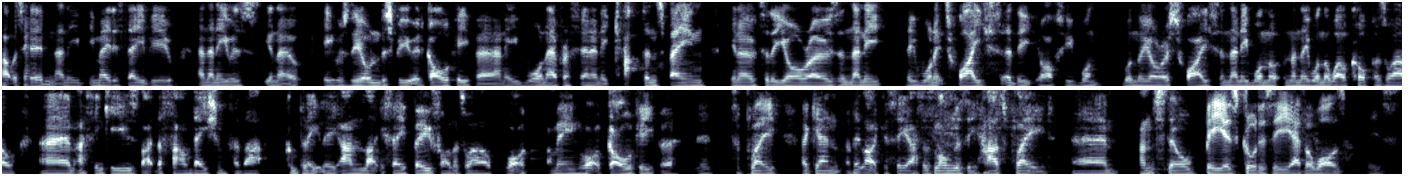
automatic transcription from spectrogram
that was him. And then he, he made his debut, and then he was, you know, he was the undisputed goalkeeper, and he won everything, and he captained Spain, you know, to the Euros, and then he they won it twice. At the obviously won won the Euros twice, and then he won the and then they won the World Cup as well. Um, I think he was like the foundation for that completely. And like you say, Buffon as well. What a, I mean, what a goalkeeper uh, to play again. A bit like Casillas, as long as he has played. Um, and still be as good as he ever was. Is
